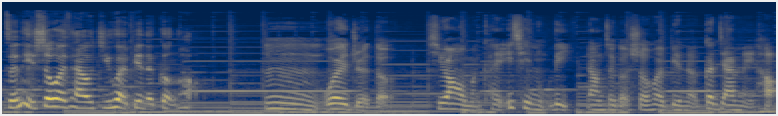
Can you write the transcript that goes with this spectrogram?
整体社会才有机会变得更好。嗯，我也觉得，希望我们可以一起努力，让这个社会变得更加美好，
